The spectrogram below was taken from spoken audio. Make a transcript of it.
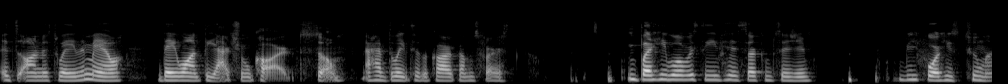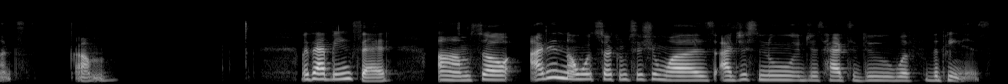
it's on its way in the mail they want the actual card. So I have to wait till the card comes first. But he will receive his circumcision before he's two months. Um, with that being said, um, so I didn't know what circumcision was. I just knew it just had to do with the penis,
